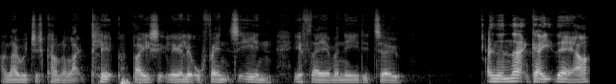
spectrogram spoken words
and they would just kind of like clip basically a little fence in if they ever needed to and then that gate there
